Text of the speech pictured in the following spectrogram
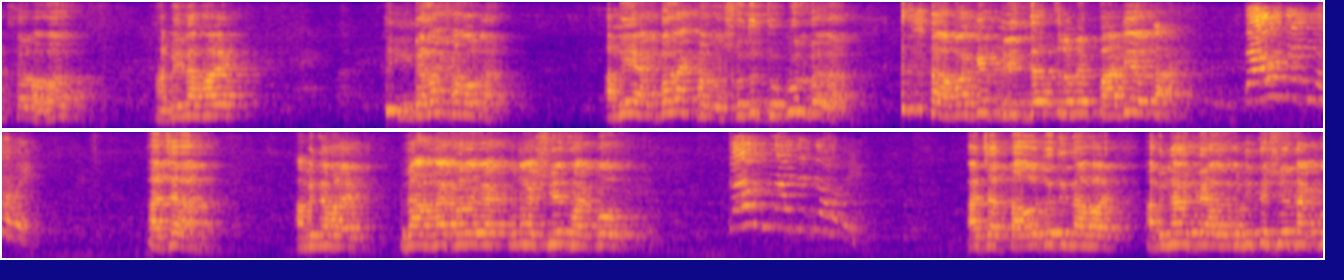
আচ্ছা বাবা আমি না হয় তিন বেলা খাব না। আমি একবেলা খাব শুধু দুপুর বেলা। আমাকে বৃদ্ধাশ্রমে পাঠিও না। আচ্ছা আমি না হয় রান্নাঘরের এক কোনায় শুয়ে থাকব। আচ্ছা তাও যদি না হয়, আমি না হয় ব্যালকনিতে শুয়ে থাকব।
